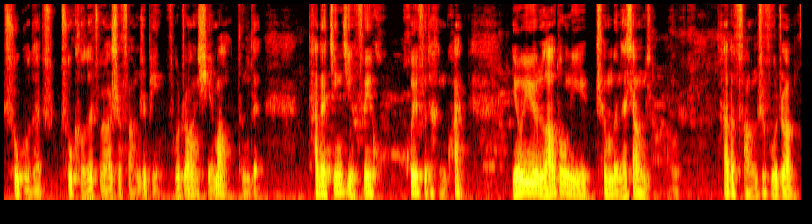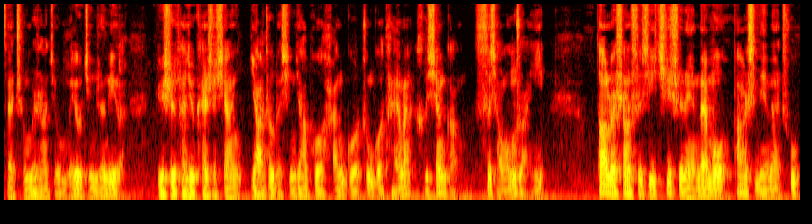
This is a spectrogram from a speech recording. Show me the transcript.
出口的出口的主要是纺织品、服装、鞋帽等等，它的经济恢恢复的很快。由于劳动力成本的上涨，它的纺织服装在成本上就没有竞争力了。于是它就开始向亚洲的新加坡、韩国、中国台湾和香港四小龙转移。到了上世纪七十年代末、八十年代初，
